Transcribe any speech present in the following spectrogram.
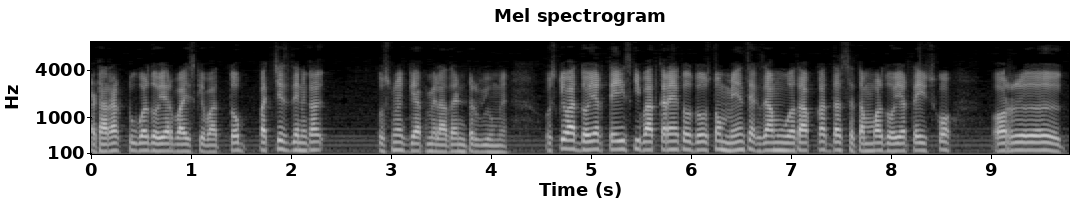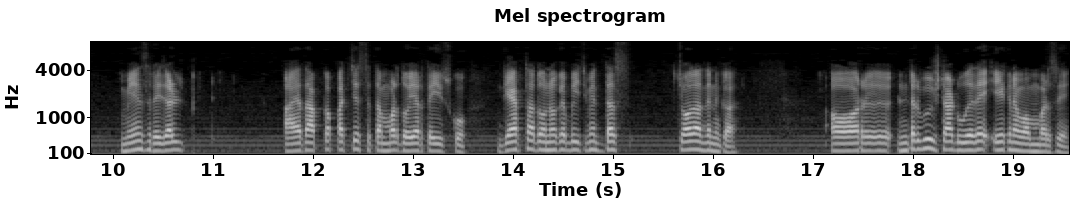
18 अक्टूबर 2022 के बाद। तो 25 दिन का उसमें गैप मिला था इंटरव्यू में। उसके बाद 2023 की बात करें तो दोस्तों मेंस एग्ज़ाम हुआ था आपका 10 सितंबर 2023 को और मेंस रिज़ल्ट आया था आपका 25 सितंबर 2023 को। गैप था दोनों के बीच में 10 14 दिन का और इंटरव्यू स्टार्ट हुए थे एक नवंबर से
